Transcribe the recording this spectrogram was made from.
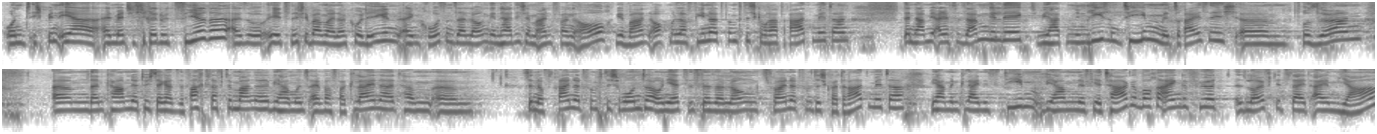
Und ich bin eher ein Mensch, ich reduziere, also jetzt nicht wie bei meiner Kollegin, einen großen Salon, den hatte ich am Anfang auch. Wir waren auch mal auf 450 Quadratmetern. Dann haben wir alles zusammengelegt. Wir hatten ein riesen Team mit 30 ähm, Friseuren Ähm, dann kam natürlich der ganze Fachkräftemangel. Wir haben uns einfach verkleinert, haben ähm, sind auf 350 runter und jetzt ist der Salon 250 Quadratmeter. Wir haben ein kleines Team, wir haben eine Vier-Tage-Woche eingeführt, läuft jetzt seit einem Jahr.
